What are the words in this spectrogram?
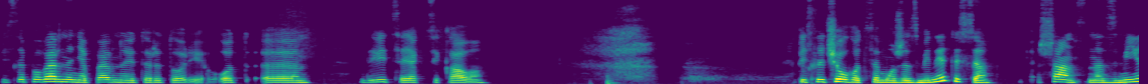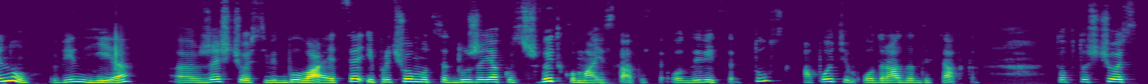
Після повернення певної території. От е, дивіться, як цікаво. Після чого це може змінитися? Шанс на зміну він є, е, вже щось відбувається, і причому це дуже якось швидко має статися. От дивіться, туз, а потім одразу десятка. Тобто, щось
